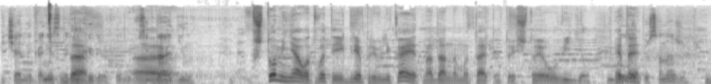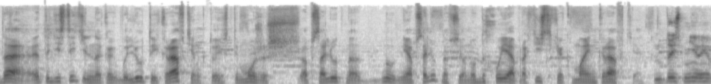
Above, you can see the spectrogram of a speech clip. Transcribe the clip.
Печальный конец в Да. таких играх, он всегда А, один. Что меня вот в этой игре привлекает на данном этапе, то есть что я увидел, Голые это- персонажи. Да, это действительно как бы лютый крафтинг, то есть ты можешь абсолютно, ну не абсолютно все, но дохуя, практически как в Майнкрафте. Ну, то есть мне,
